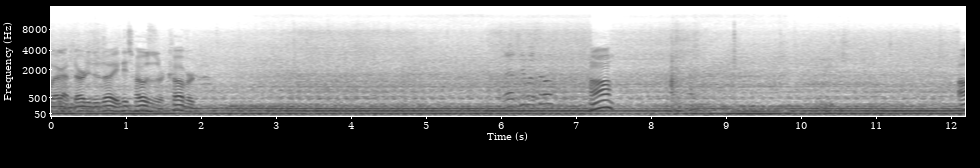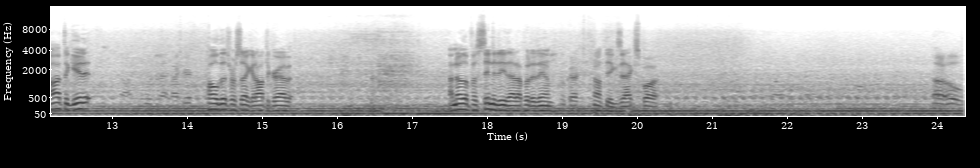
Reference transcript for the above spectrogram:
Well, I got dirty today. These hoses are covered. Huh? I'll have to get it. Hold this for a second. I'll have to grab it. I know the vicinity that I put it in. Okay. Not the exact spot. Oh.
